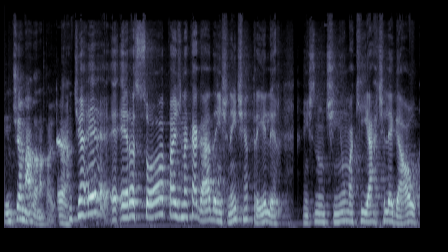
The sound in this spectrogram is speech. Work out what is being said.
Não tinha nada na página. É. Tinha, é, era só a página cagada, a gente nem tinha trailer, a gente não tinha uma key art legal,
